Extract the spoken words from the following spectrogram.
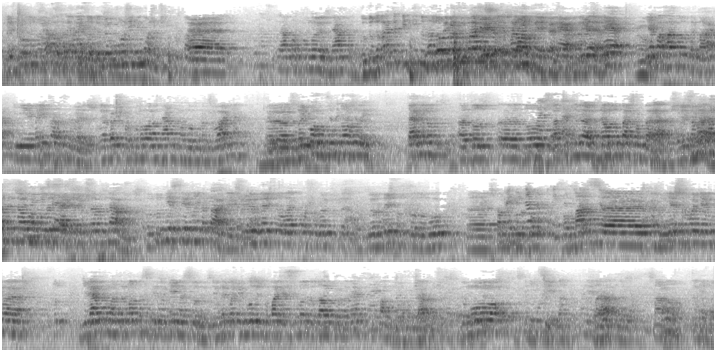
Ми проголосували, може і не можемо. Е, Я пропоную зняти. Ну то давайте піднімемо На до що якась є- Ну. є багато питань, і ми їх зараз не вирішимо. Я би пропонував зняти на доопрацювання, е, до якого був договір терміном е, до, е, до Першого 20 до 1 березня. Якщо ми немає. 27 були сесія, то ще розглянемо. Ну, Тут є спірні питання. Якщо юридичний Олег, прошу вивчити юридичну складову, е, чи там комісія? бо нас, е, скажу, є ще потім е, тут ділянку на Тернопільській, з якої ми Вони потім будуть побачити, що ми додали преференції, то там буде. Тому і ці, так? Так. Саме.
